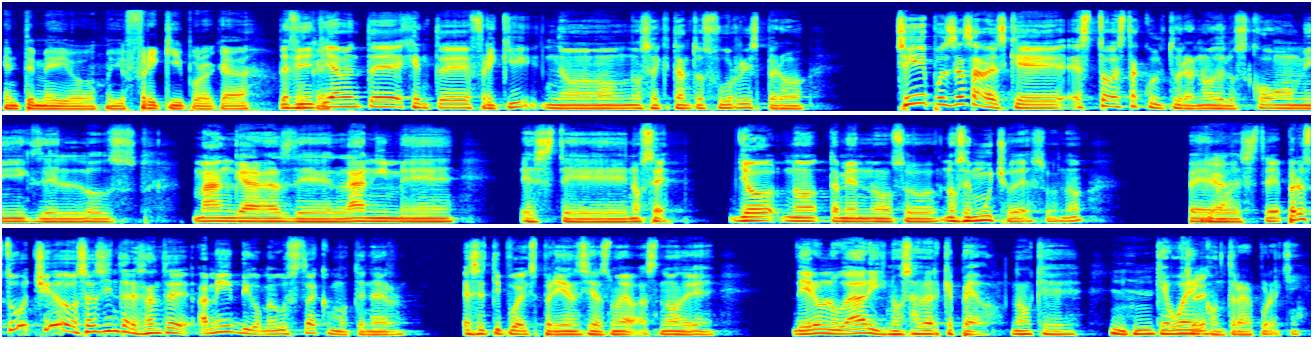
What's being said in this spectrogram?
gente medio, medio friki por acá. Definitivamente gente friki, no, no sé qué tantos furries, pero sí, pues ya sabes que es toda esta cultura, ¿no? De los cómics, de los mangas, del anime, este, no sé. Yo no, también no, so- no sé mucho de eso, ¿no? Pero este, pero estuvo chido, o sea, es interesante. A mí, digo, me gusta como tener ese tipo de experiencias nuevas, ¿no? De, de ir a un lugar y no saber qué pedo, ¿no? ¿Qué, qué voy a sí. encontrar por aquí?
